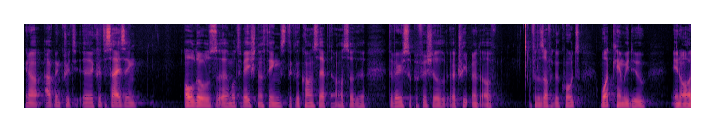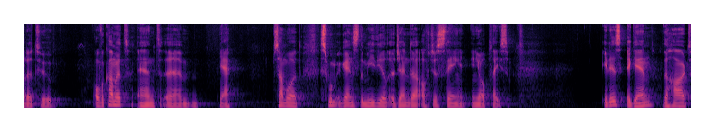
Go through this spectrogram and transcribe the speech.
You know, I've been crit- uh, criticizing all those uh, motivational things, the, the concept, and also the the very superficial uh, treatment of philosophical quotes. What can we do in order to overcome it and, um, yeah, somewhat swim against the medial agenda of just staying in your place? it is again the hard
